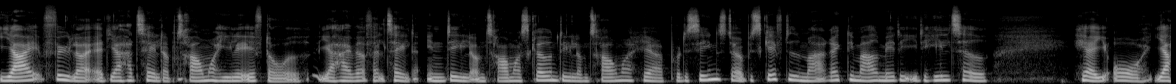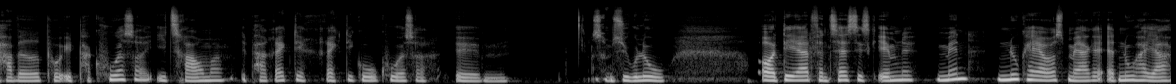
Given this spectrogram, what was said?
jeg føler, at jeg har talt om traumer hele efteråret. Jeg har i hvert fald talt en del om traumer, skrevet en del om traumer her på det seneste, og beskæftiget mig rigtig meget med det i det hele taget her i år. Jeg har været på et par kurser i traumer, et par rigtig, rigtig gode kurser øhm, som psykolog. Og det er et fantastisk emne, men nu kan jeg også mærke, at nu har jeg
